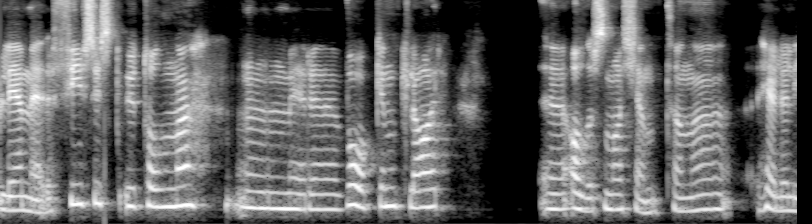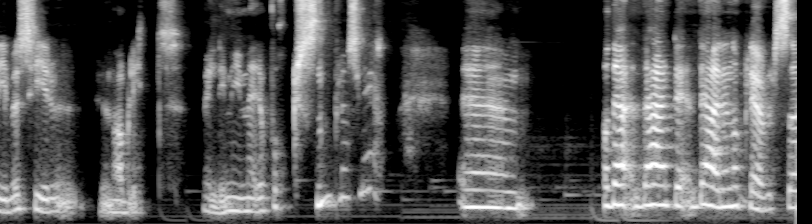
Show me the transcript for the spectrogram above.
ble mer fysisk utholdende, mm, mer våken, klar. Eh, alle som har kjent henne hele livet, sier hun har blitt veldig mye mer voksen plutselig. Um, og det, det, er, det, det, er, en opplevelse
